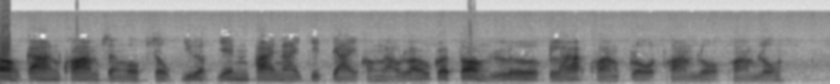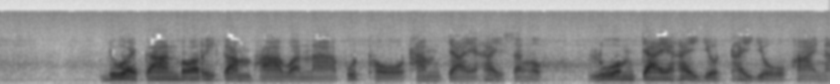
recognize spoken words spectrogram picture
ต้องการความสงบสุขเยือกเย็นภายในจิตใจของเรา เราก็ต้องเลิกละความโกรธความโลภความหลง ด้วยการบริกรรมภาวนาพุทโธทำใจให้สงบ รวมใจให้หยุดให้อยู่ภายใน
